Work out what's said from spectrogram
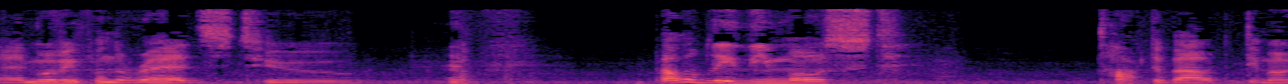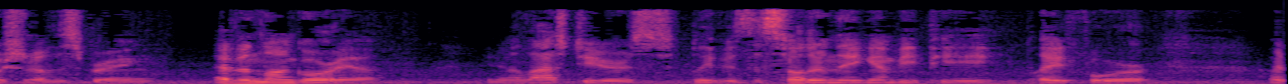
and moving from the Reds to probably the most talked about demotion of the spring, Evan Longoria. You know, last year's, I believe, is the Southern League MVP. He played for a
